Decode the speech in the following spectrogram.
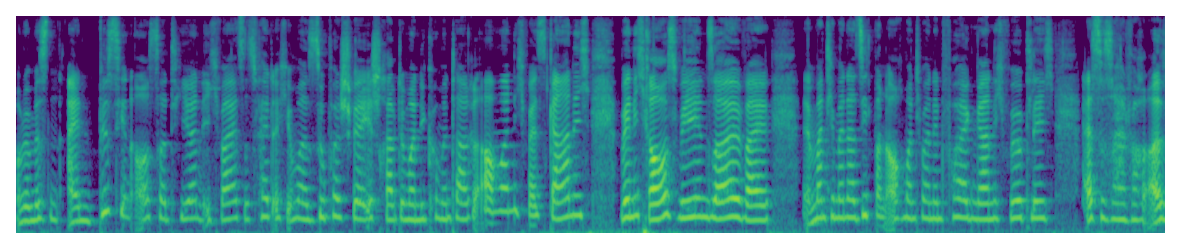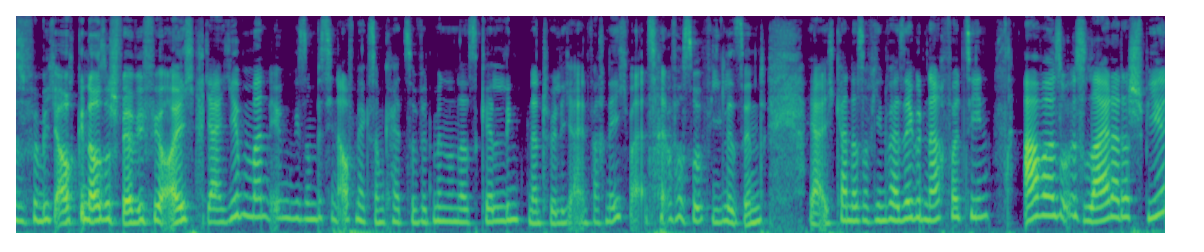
Und wir müssen ein bisschen aussortieren. Ich weiß, es fällt euch immer super schwer. Ihr schreibt immer in die Kommentare, oh Mann, ich weiß gar nicht, wen ich rauswählen soll, weil manche Männer sieht man auch manchmal in den Folgen gar nicht wirklich. Es ist einfach, also für mich auch genauso schwer wie für euch, ja, jedem Mann irgendwie so ein bisschen Aufmerksamkeit zu widmen und das gelingt natürlich einfach nicht, weil es einfach so viele sind. Ja, ich kann das auf jeden Fall sehr gut nachvollziehen, aber so ist leider das Spiel.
